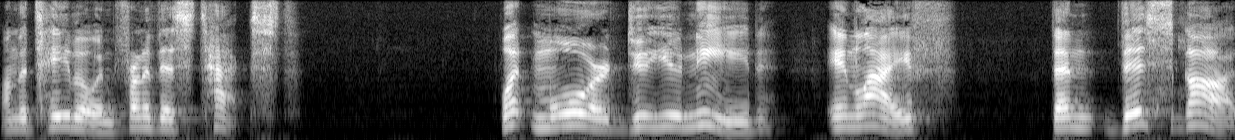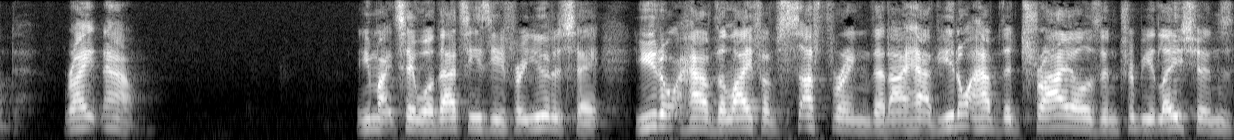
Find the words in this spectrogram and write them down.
on the table in front of this text. What more do you need in life than this God right now? You might say, well, that's easy for you to say. You don't have the life of suffering that I have. You don't have the trials and tribulations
